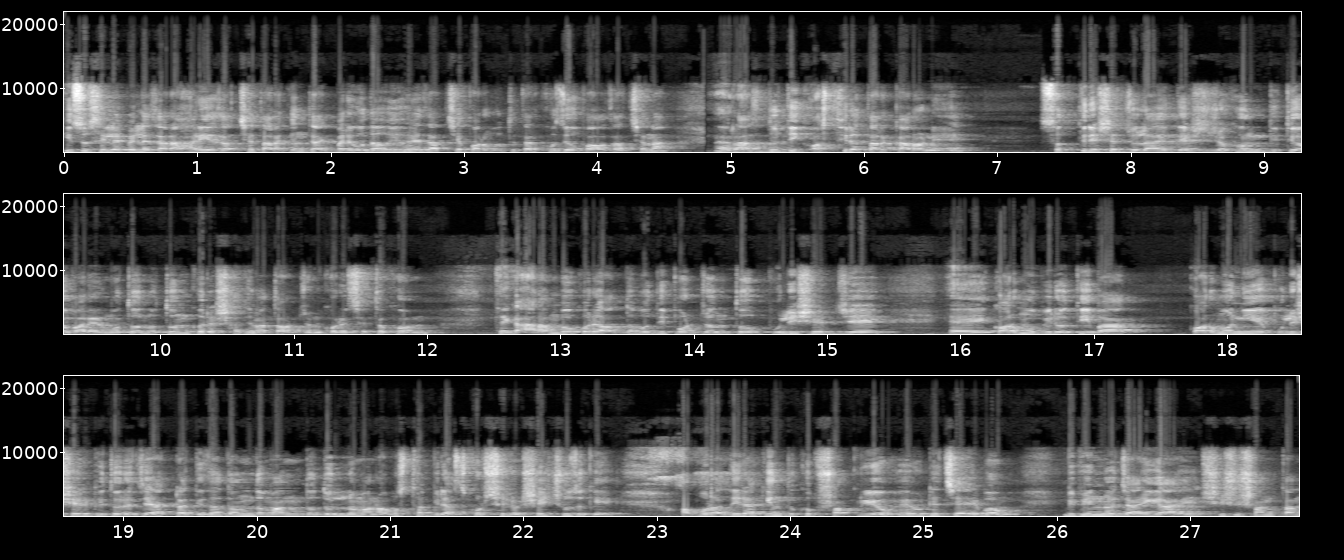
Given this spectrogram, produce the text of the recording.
কিছু ছেলেপেলে যারা হারিয়ে যাচ্ছে, তারা কিন্তু একবারে উদাহী হয়ে যাচ্ছে, পরবর্তী তার খোঁজেও পাওয়া যাচ্ছে না। রাজনৈতিক অস্থিরতার কারণে ছত্রিশে জুলাই দেশ যখন দ্বিতীয়বারের মতো নতুন করে স্বাধীনতা অর্জন করেছে, তখন থেকে আরম্ভ করে অদ্যাবধি পর্যন্ত পুলিশের যে কর্মবিরতি বা কর্ম নিয়ে পুলিশের ভিতরে যে একটা দ্বিধাদ্বন্দ্বমান, দোদুল্যমান অবস্থা বিরাজ করছিল, সেই সুযোগে অপরাধীরা কিন্তু খুব সক্রিয় হয়ে উঠেছে এবং বিভিন্ন জায়গায় শিশু সন্তান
